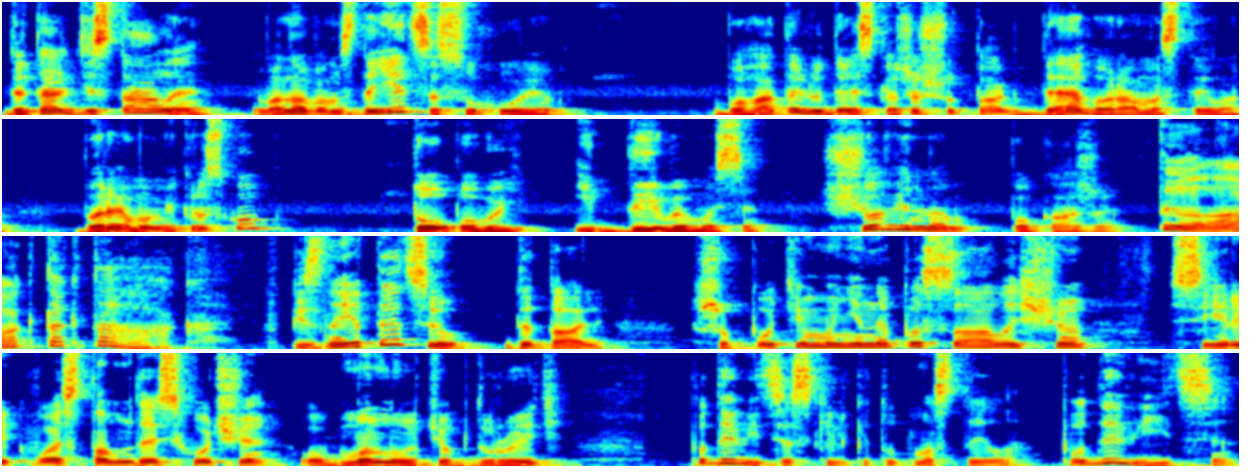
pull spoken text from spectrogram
Деталь дістали, вона вам здається сухою. Багато людей скаже, що так, де гора мастила. Беремо мікроскоп топовий і дивимося, що він нам покаже. Так, так, так. Впізнаєте цю деталь, щоб потім мені не писали, що Сірік вас там десь хоче обмануть, обдурить. Подивіться, скільки тут мастила. Подивіться.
